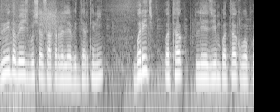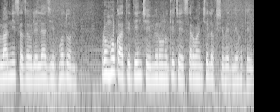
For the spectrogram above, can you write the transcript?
विविध वेशभूषा साकारलेल्या विद्यार्थिनी बरीच पथक लेझिम पथक व फुलांनी सजवलेल्या जीपमधून प्रमुख अतिथींचे मिरवणुकीचे सर्वांचे लक्ष वेधले होते.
